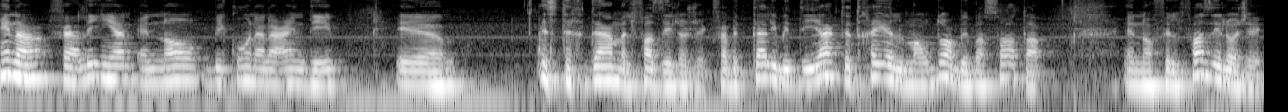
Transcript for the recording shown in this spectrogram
هنا فعليا إنه بيكون أنا عندي استخدام ال fuzzy logic. فبالتالي بدي إياك تتخيل الموضوع ببساطة إنه في ال fuzzy logic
